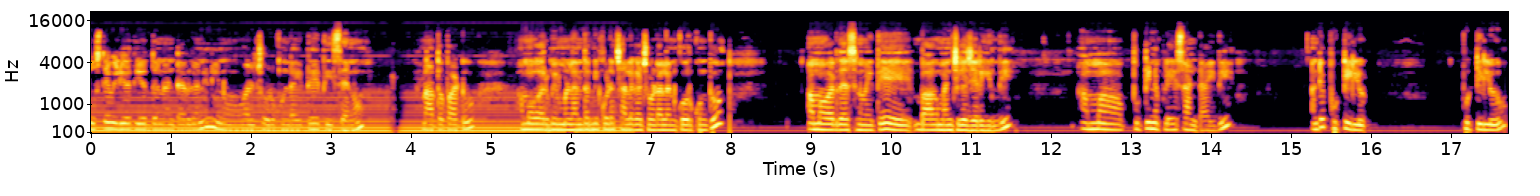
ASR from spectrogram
చూస్తే వీడియో తీయొద్దని అంటారు కానీ నేను వాళ్ళు చూడకుండా అయితే తీశాను. నాతో పాటు అమ్మవారు మిమ్మల్ని అందరినీ కూడా చల్లగా చూడాలని కోరుకుంటూ అమ్మవారి దర్శనం అయితే బాగా మంచిగా జరిగింది. అమ్మ పుట్టిన ప్లేస్ అంట ఇది. అంటే పుట్టిల్లు. పుట్టిల్లు.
